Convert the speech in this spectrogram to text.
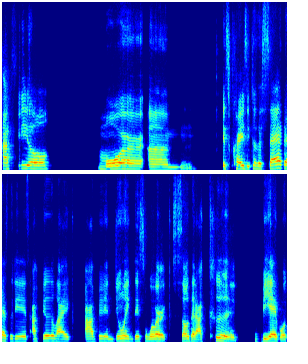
I feel more um it's crazy because as sad as it is, I feel like I've been doing this work so that I could be able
